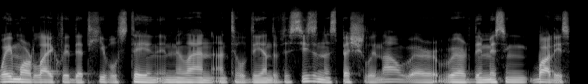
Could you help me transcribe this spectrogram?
way more likely that he will stay in, in, Milan until the end of the season, especially now where, where they're missing bodies.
